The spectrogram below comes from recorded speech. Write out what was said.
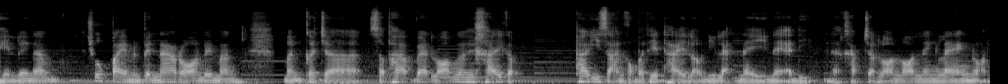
เห็นเลยนะ ช่วงไปมันเป็นหน้าร้อนด้วยมั้ง มันก็จะสภาพแวดล้อมก็คล้าย ๆ กับภาคอีสานของประเทศไทยเหล่านี้แหละในในอดีตนะครับ จะร้อนร้อนแรงๆหน่อย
